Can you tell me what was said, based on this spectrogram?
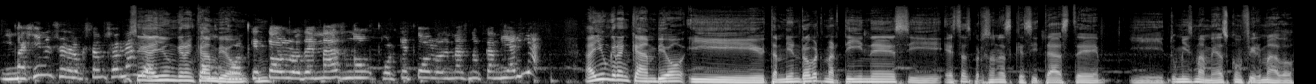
imagínense de lo que estamos hablando. Sí, hay un gran cambio. ¿Por qué Un- todo lo demás no, por qué todo lo demás no cambiaría? Hay un gran cambio y también Robert Martínez y estas personas que citaste y tú misma me has confirmado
